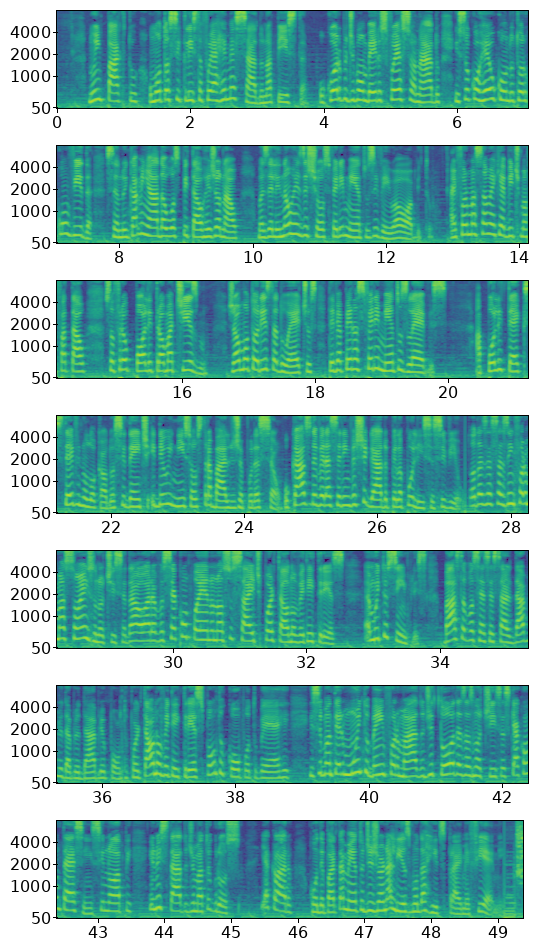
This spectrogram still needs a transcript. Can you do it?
No impacto, o motociclista foi arremessado na pista. O corpo de bombeiros foi acionado e socorreu o condutor com vida, sendo encaminhado ao hospital regional, mas ele não resistiu aos ferimentos e veio a óbito. A informação é que a vítima fatal sofreu politraumatismo. Já o motorista do Etios teve apenas ferimentos leves. A Politec esteve no local do acidente e deu início aos trabalhos de apuração. O caso deverá ser investigado pela Polícia Civil. Todas essas informações no Notícia da Hora você acompanha no nosso site Portal 93. É muito simples. Basta você acessar www.portal93.com.br e se manter muito bem informado de todas as notícias que acontecem em Sinop e no estado de Mato Grosso. E é claro, com o departamento de jornalismo da Hits Prime FM.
